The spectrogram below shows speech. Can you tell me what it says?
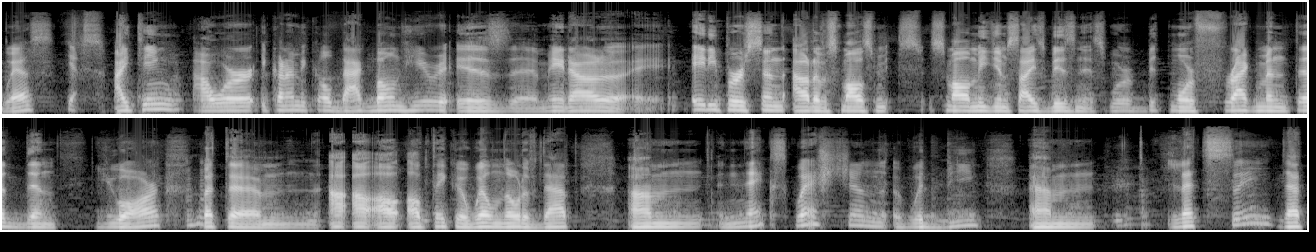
US. Yes. I think our economical backbone here is uh, made out of eighty percent out of small, small, medium sized business. We're a bit more fragmented than you are, but um, I- I- I'll, I'll take a well note of that. Um, next question would be: um, Let's say that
